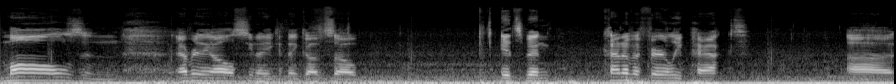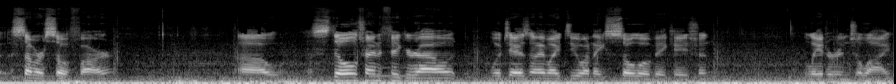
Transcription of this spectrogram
malls and everything else, you know, you can think of. So it's been kind of a fairly packed uh, summer so far. Uh, still trying to figure out what Jazz and I might do on a solo vacation later in July.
